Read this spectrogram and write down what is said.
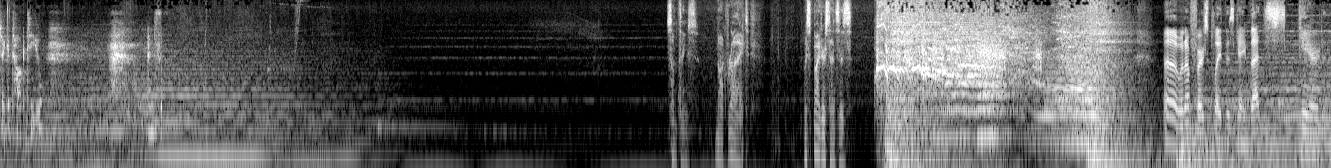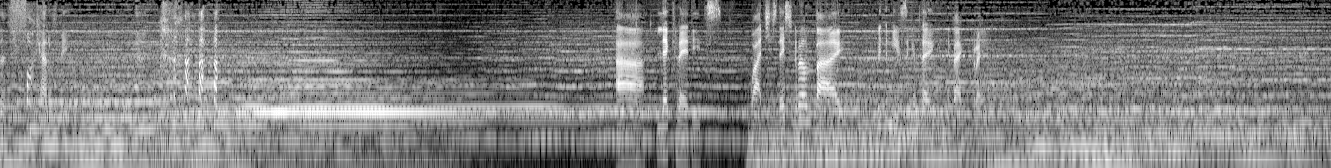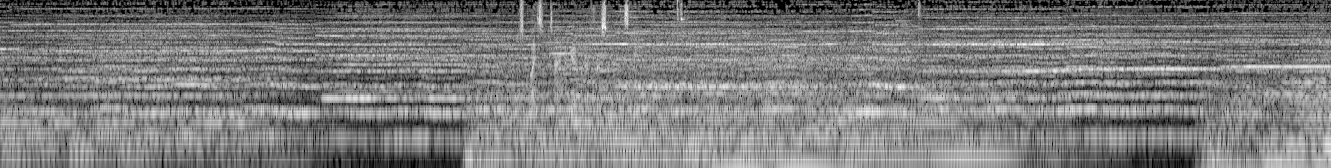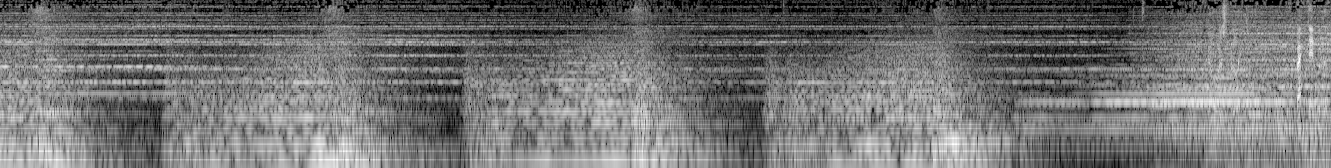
Wish I could talk to you. I'm so. Something's not right. My spider senses. Uh, when I first played this game, that scared the fuck out of me. Ah, le credits. Watch as they scroll by with the music playing in the background.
